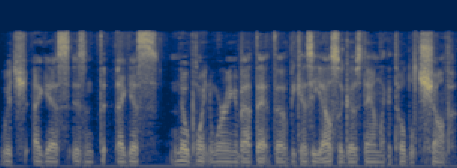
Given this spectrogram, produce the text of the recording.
which I guess isn't. Th- I guess no point in worrying about that though, because he also goes down like a total chump.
